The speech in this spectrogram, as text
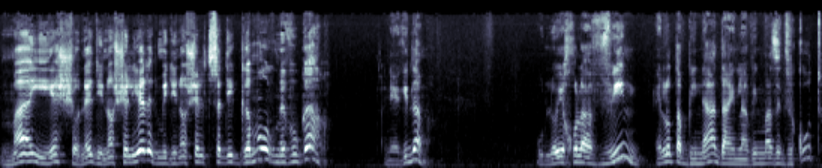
מה יהיה שונה דינו של ילד מדינו של צדיק גמור, מבוגר? אני אגיד למה. הוא לא יכול להבין, אין לו את הבינה עדיין להבין מה זה דבקות.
